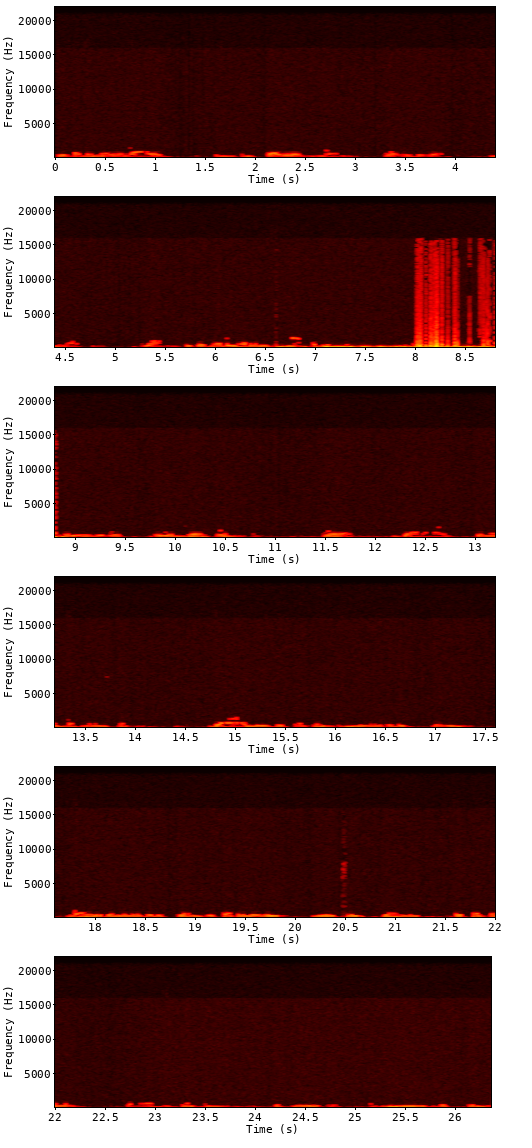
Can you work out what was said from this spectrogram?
could have a million dollars in Confederate money. What was it worth? Nothing. Why? Because nobody had any confidence. I believe it was, it was good for anything. Well, God stands behind something. God uses something as a means of exchange. Money is a means of exchange. It's something that we use to exchange for something else. God has something He uses as a means of exchange.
